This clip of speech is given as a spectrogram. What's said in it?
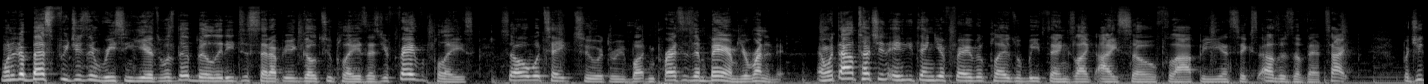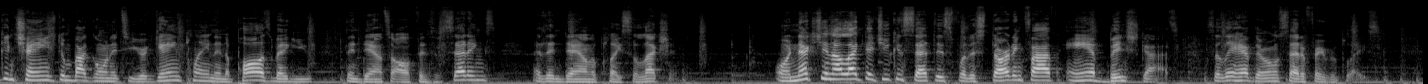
One of the best features in recent years was the ability to set up your go-to plays as your favorite plays, so it would take two or three button presses and bam, you're running it. And without touching anything, your favorite plays will be things like ISO, floppy, and six others of that type. But you can change them by going into your game plan in the pause menu, then down to offensive settings, and then down to play selection. On next gen, I like that you can set this for the starting five and bench guys, so they have their own set of favorite plays.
